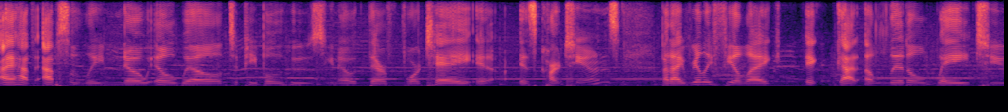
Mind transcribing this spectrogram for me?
I have absolutely no ill will to people whose, you know, their forte is cartoons, but I really feel like it got a little way too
